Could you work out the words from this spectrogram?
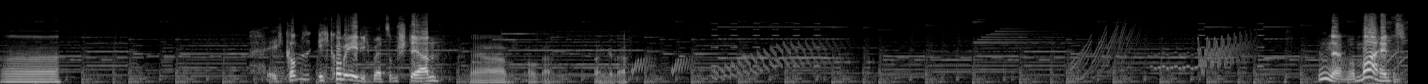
Äh, ich komme ich komm eh nicht mehr zum Stern. Ja, hab ich auch gerade dran gedacht. Never mind.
